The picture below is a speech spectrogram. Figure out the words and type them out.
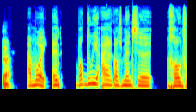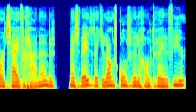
Ja. Ja, mooi. En wat doe je eigenlijk als mensen gewoon voor het cijfer gaan? Hè? Dus mensen weten dat je langskomt, ze willen gewoon treden 4.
